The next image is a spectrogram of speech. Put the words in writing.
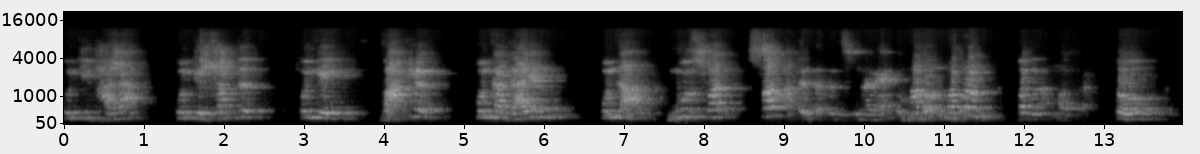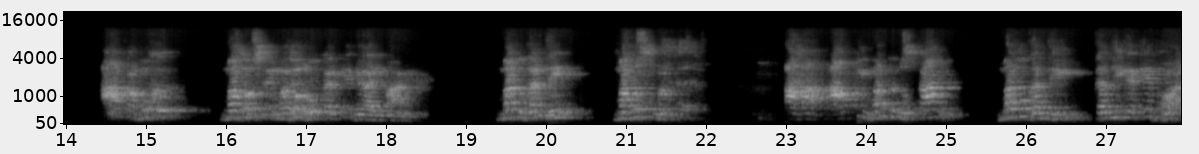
उनकी भाषा, उनके शब्द, उनके वाक्य, उनका गायन, उनका मूल स्वर, सब अत्यंत अत्यंत सुंदर है। तो मधुर, मधुरम मधुर तो आपका मुख मधुर से मधुर होकर के विराजमान है। मधुगंधि मधुस्मृत आहा, आपकी मंद मुस्कान मधुगंधी, गंधी कहते भोरा।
